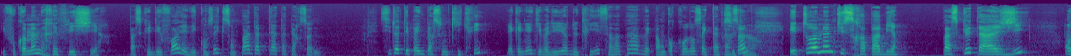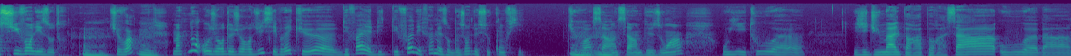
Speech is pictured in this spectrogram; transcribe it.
il faut quand même réfléchir parce que des fois, il y a des conseils qui sont pas adaptés à ta personne. Si toi, t'es pas une personne qui crie, il y a quelqu'un qui va te dire de crier, ça va pas avec, en concordance avec ta personne. Et toi-même, tu seras pas bien. Parce que tu as agi en suivant les autres. Mhm. Tu vois Mhm. Maintenant, au jour d'aujourd'hui, c'est vrai que euh, des, fois, a- des fois, les femmes, elles ont besoin de se confier. Tu Mhm, vois, c'est un, mhm. c'est un besoin. Oui, et tout. euh, J'ai du mal par rapport à ça. Ou euh, bah,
